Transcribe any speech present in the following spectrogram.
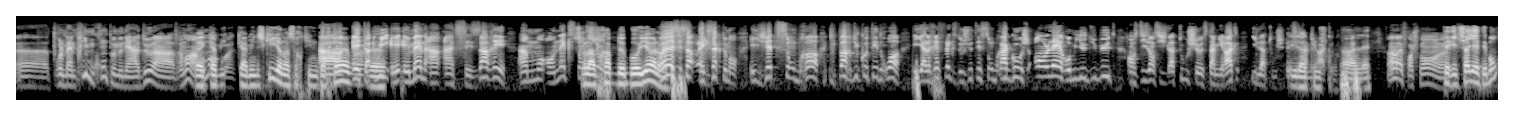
euh, pour le même prix, Moucron peut mener un 2 à vraiment un Avec moment. Kami- quoi. Kaminski, en a sorti une Ah, par thème, et, euh, oui, et, et même un, un de ses arrêts, un moment en extension. sur la frappe de Boya. là. Ouais, c'est ça, exactement. Et il jette son bras, il part du côté droit, et il y a le réflexe de jeter son bras gauche en l'air au milieu du but, en se disant si je la touche, euh, c'est un miracle. Il la touche. et Il la un touche, miracle. Ah ouais, franchement. euh, Pericha, il a été bon?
